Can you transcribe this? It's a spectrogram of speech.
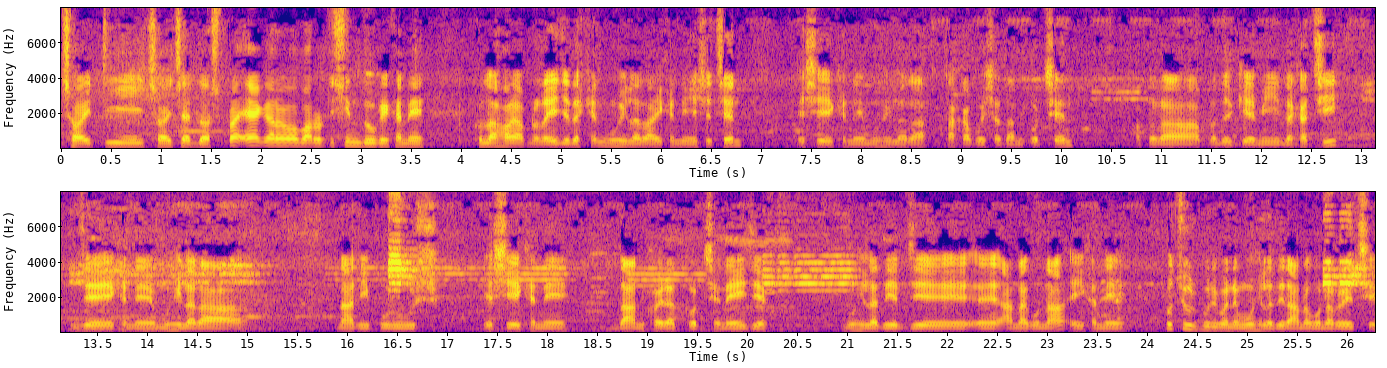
ছয়টি, ছয়, চার, দশ, প্রায় এগারো, বারোটি সিন্দুক এখানে খোলা হয়। আপনারা এই যে দেখেন, মহিলারা এখানে এসেছেন। এসে এখানে মহিলারা টাকা পয়সা দান করছেন। আপনারা, আপনাদেরকে আমি দেখাচ্ছি যে এখানে মহিলারা, নারী, পুরুষ এসে এখানে দান খয়রাত করছেন। এই যে মহিলাদের যে আনাগোনা এইখানে প্রচুর পরিমাণে মহিলাদের আনাগোনা রয়েছে।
